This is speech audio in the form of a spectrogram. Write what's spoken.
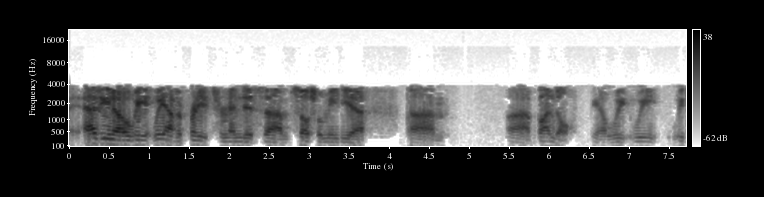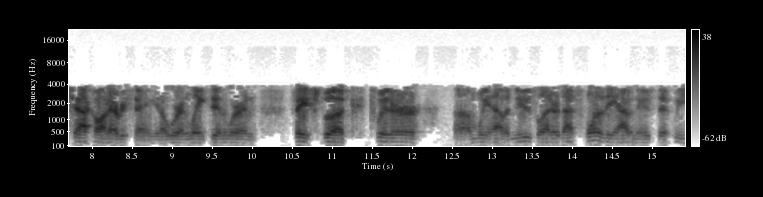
as you know, we we have a pretty tremendous um, social media um, uh, bundle. You know, we we we tack on everything. You know, we're in LinkedIn, we're in Facebook, Twitter. Um, we have a newsletter. That's one of the avenues that we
